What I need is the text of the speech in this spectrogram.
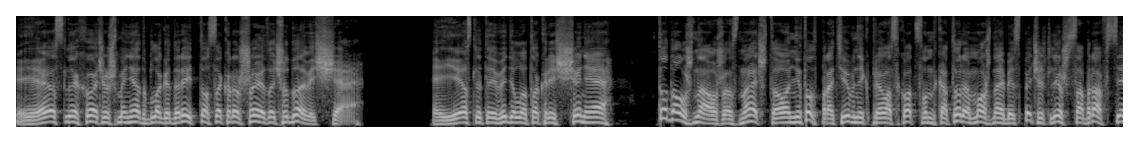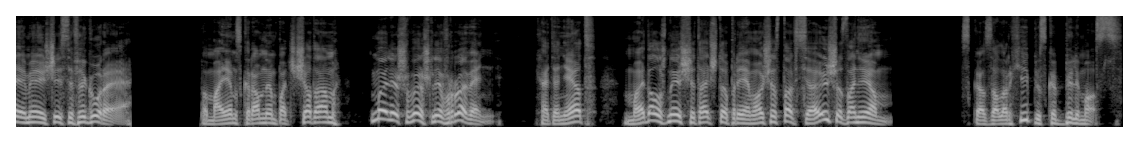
«Если хочешь меня отблагодарить, то сокруши это чудовище. Если ты видела то крещение, то должна уже знать, что он не тот противник, превосходство над которым можно обеспечить, лишь собрав все имеющиеся фигуры. По моим скромным подсчетам, мы лишь вышли вровень. Хотя нет, мы должны считать, что преимущество все еще за ним», — сказал архиепископ Бельмос.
